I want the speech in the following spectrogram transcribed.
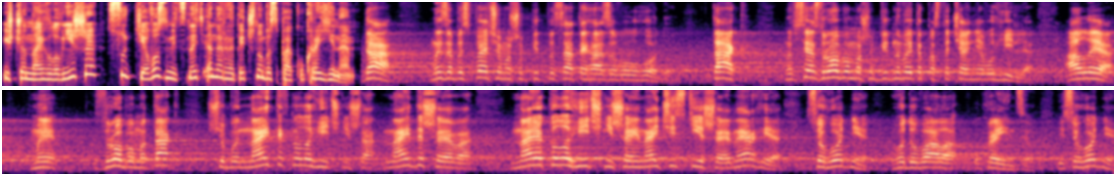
і що найголовніше суттєво зміцнить енергетичну безпеку країни. Да, ми забезпечимо, щоб підписати газову угоду. Так, ми все зробимо, щоб відновити постачання вугілля. Але ми зробимо так, щоб найтехнологічніша, найдешева, найекологічніша і найчистіша енергія сьогодні годувала українців. І сьогодні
